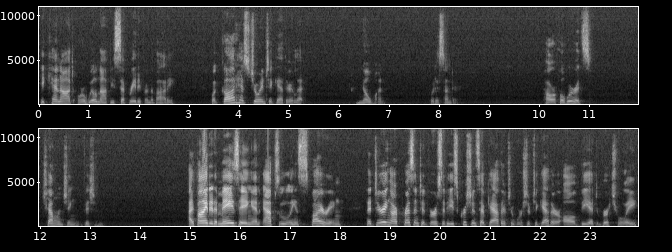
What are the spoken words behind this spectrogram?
He cannot or will not be separated from the body. What God has joined together, let no one put asunder. Powerful words, challenging vision. I find it amazing and absolutely inspiring that during our present adversities, Christians have gathered to worship together, albeit virtually,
